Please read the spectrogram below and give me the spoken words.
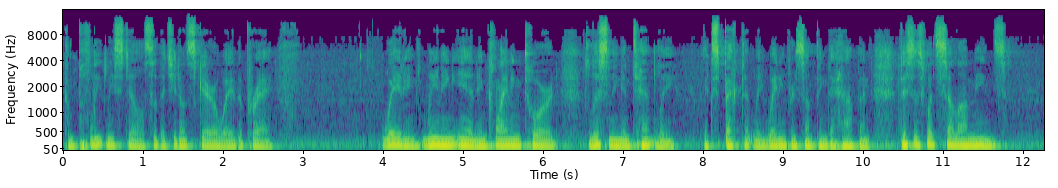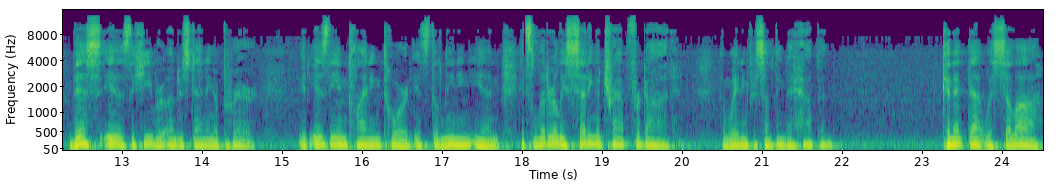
completely still, so that you don't scare away the prey. Waiting, leaning in, inclining toward, listening intently, expectantly, waiting for something to happen. This is what Selah means. This is the Hebrew understanding of prayer. It is the inclining toward, it's the leaning in. It's literally setting a trap for God and waiting for something to happen. Connect that with Selah,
